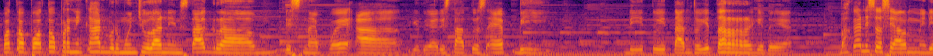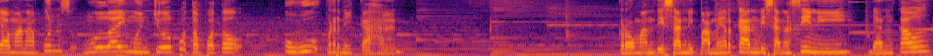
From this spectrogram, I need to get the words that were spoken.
foto-foto pernikahan bermunculan di Instagram, di Snap WA gitu ya, di status FB, di tweetan Twitter gitu ya. Bahkan di sosial media mana pun mulai muncul foto-foto uwu pernikahan. Keromantisan dipamerkan di sana sini dan kau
